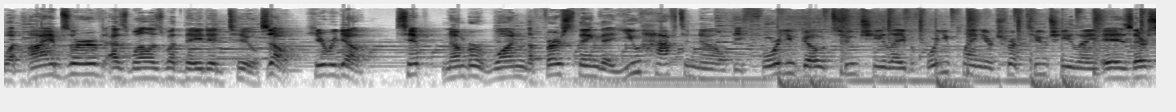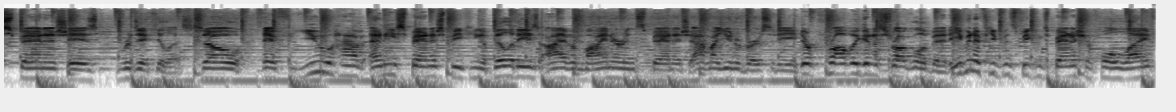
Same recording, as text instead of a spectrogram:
what I observed as well as what they did too. So here we go. Tip number one, the first thing that you have to know before you go to Chile, before you plan your trip to Chile, is their Spanish is ridiculous. So if you have any Spanish speaking abilities, I have a minor in Spanish at my university, you're probably gonna struggle a bit. Even if you've been speaking Spanish your whole life,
